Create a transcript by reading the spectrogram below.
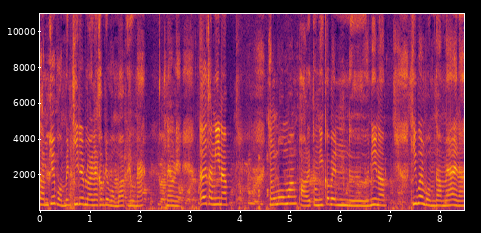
ทำช่วยผมเป็นที่เรียบร้อยนะครับเดี๋ยวผมพาไปดูนะแนวนี้เอ้ยทางนี้นะยังโล่งว่างเปล่าเลยตรงนี้ก็เป็นหรือนี่นะที่เพื่อนผมทำไว้ให้นะ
